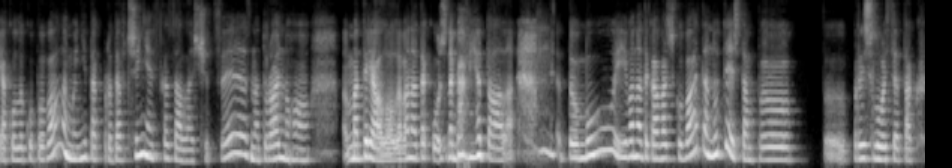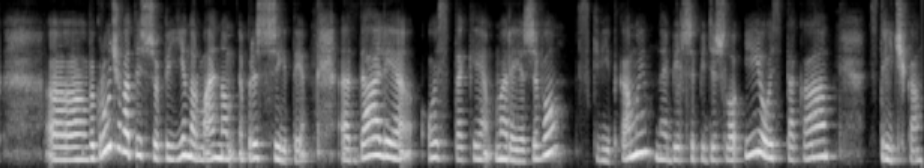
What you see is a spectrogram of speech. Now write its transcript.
я коли купувала, мені так продавчиня сказала, що це з натурального матеріалу, але вона також не пам'ятала. Тому і вона така важкувата, ну теж там е, е, прийшлося так е, викручувати, щоб її нормально пришити. Далі ось таке мережево з квітками, найбільше підійшло, і ось така стрічка.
